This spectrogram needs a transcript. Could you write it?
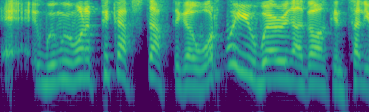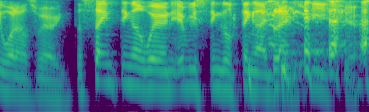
eh, when we want to pick up stuff, they go, "What were you wearing?" I go, "I can tell you what I was wearing. The same thing I wear in every single thing I black T-shirt."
